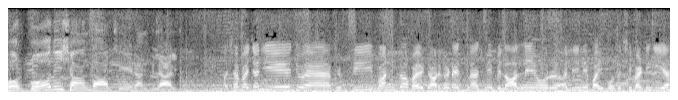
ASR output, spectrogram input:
और बहुत ही शानदार छः रन बिलाल की। अच्छा भाईजान ये जो है 51 का भाई टारगेट है इस मैच में। बिलाल ने और अली ने भाई बहुत अच्छी बैटिंग की है।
